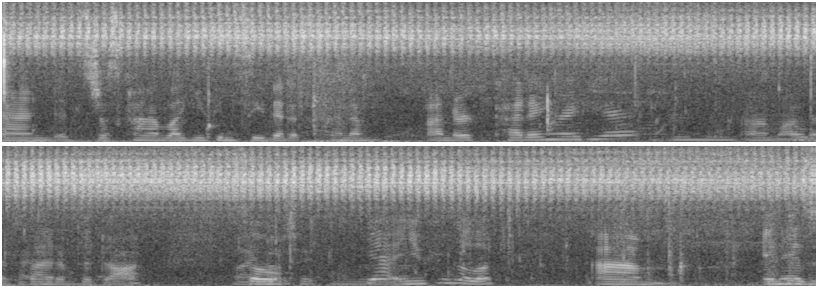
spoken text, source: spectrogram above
and it's just kind of like you can see that it's kind of undercutting right here um, on the side of the dock. So go take a yeah, you can go look. Um, in his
